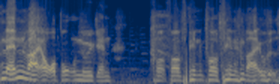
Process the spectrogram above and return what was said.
den anden vej over broen nu igen. For, for, at, finde, for at finde en vej ud.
